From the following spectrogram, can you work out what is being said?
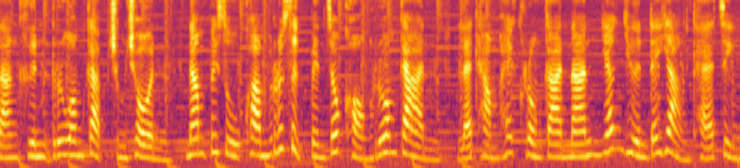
สร้างขึ้นร่วมกับชุมชนนำไปสู่ความรู้สึกเป็นเจ้าของร่วมกัน และทำให้โครงรงการนั้นยั่งยืนได้อย่างแท้จริง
